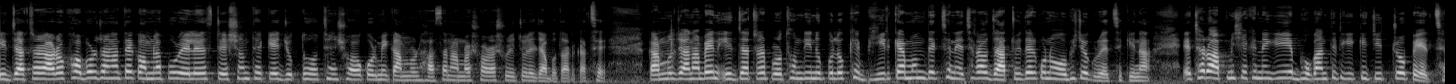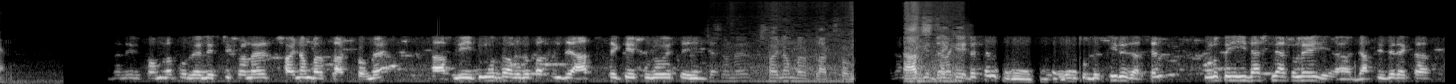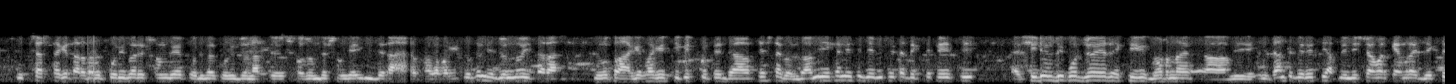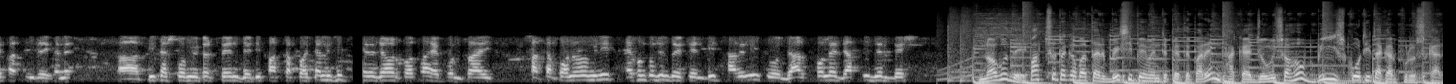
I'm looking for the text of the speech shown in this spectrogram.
এই যাত্রার আরও খবর জানাতে কমলাপুর রেলওয়ে স্টেশন থেকে যুক্ত হচ্ছেন সহকর্মী কামরুল হাসান। আমরা সরাসরি চলে যাব তার কাছে। কামরুল জানাবেন ঈদ যাত্রার প্রথম দিন উপলক্ষে ভিড় কেমন দেখছেন? এছাড়াও যাত্রীদের কোনো অভিযোগ রয়েছে কিনা? এছাড়াও আপনি সেখানে গিয়ে ভোগান্তির কি কি চিত্র পেয়েছেন? কমলাপুর রেল স্টেশনের ছয় নম্বর প্ল্যাটফর্মে। আপনি ইতিমধ্যে অবগত আছেন যে আজ থেকে শুরু হয়েছে এই স্টেশনের ছয় নম্বর প্ল্যাটফর্ম। আজ থেকে ফিরে যাচ্ছেন। মূলত ঈদ আসলে আসলে যাত্রীদের একটা উচ্ছ্বাস থাকে তারা তাদের পরিবারের সঙ্গে, পরিবার পরিজন আছে স্বজনদের সঙ্গে ঈদের আশা ভাগাভাগি করবেন এই জন্যই তারা মূলত আগে ভাগে টিকিট করতে যাওয়ার চেষ্টা করবে আমি এখানে এসে যে বিষয়টা দেখতে পেয়েছি শিডিউল বিপর্যয়ের একটি ঘটনা আমি এখানে জানতে পেরেছি। আপনি নিশ্চয়ই আমার ক্যামেরায় দেখতে পাচ্ছেন যে এখানে তিতাস কমিউটার ট্রেন যেটি পাঁচটা পঁয়তাল্লিশে ছেড়ে যাওয়ার কথা, এখন প্রায় সাতটা পনেরো মিনিট। এখন পর্যন্ত এই ট্রেনটি ছাড়েনি, তো যার ফলে যাত্রীদের বেশ নগদে পাঁচশো টাকা বা তার বেশি পেমেন্টে পেতে পারেন ঢাকায় জমিসহ বিশ কোটি টাকার পুরস্কার।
